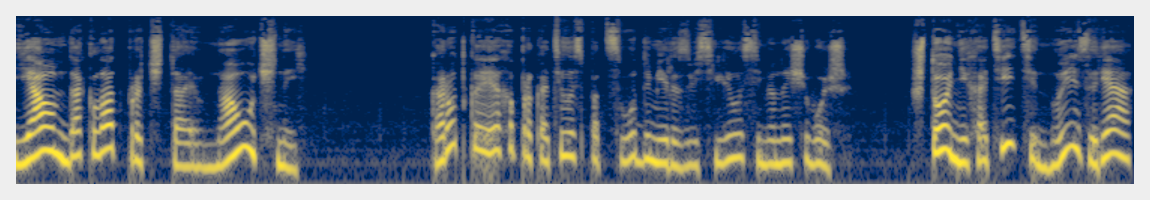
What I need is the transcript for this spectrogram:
Я вам доклад прочитаю, научный. Короткое эхо прокатилось под сводами и развеселило Семена еще больше. Что, не хотите? Ну и зря.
